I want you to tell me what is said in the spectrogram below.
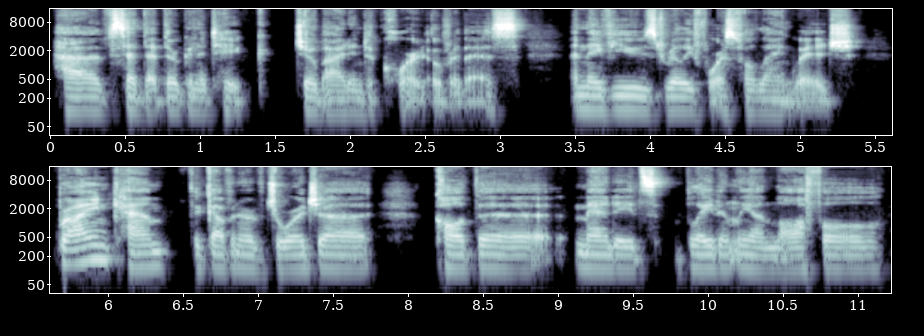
have said that they're going to take Joe Biden to court over this. And they've used really forceful language. Brian Kemp, the governor of Georgia, called the mandates blatantly unlawful.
